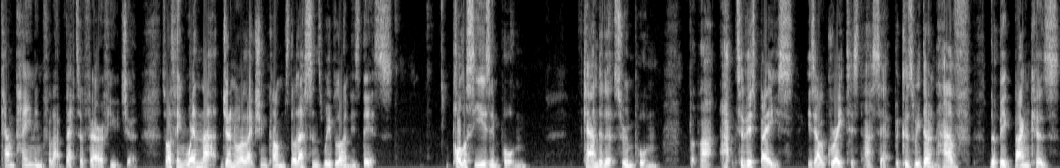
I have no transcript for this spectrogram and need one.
campaigning for that better, fairer future. So I think when that general election comes, the lessons we've learned is this policy is important, candidates are important, but that activist base is our greatest asset because we don't have the big bankers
